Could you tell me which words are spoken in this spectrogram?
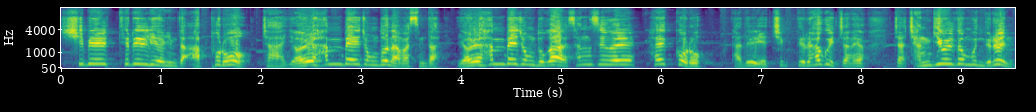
11트릴리언입니다. 앞으로 자, 11배 정도 남았습니다. 11배 정도가 상승을 할 거로 다들 예측들을 하고 있잖아요. 자, 장기 홀던 분들은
